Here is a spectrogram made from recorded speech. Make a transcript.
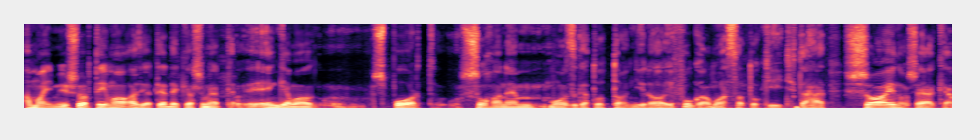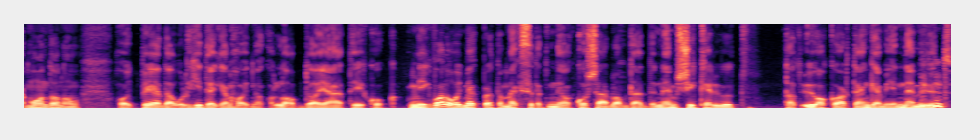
a mai műsor téma azért érdekes, mert engem a sport soha nem mozgatott annyira, hogy fogalmazhatok így. Tehát sajnos el kell mondanom, hogy például hidegen hagynak a labdajátékok. Még valahogy megpróbáltam megszeretni a kosárlabdát, de nem sikerült, tehát ő akart engem, én nem őt,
